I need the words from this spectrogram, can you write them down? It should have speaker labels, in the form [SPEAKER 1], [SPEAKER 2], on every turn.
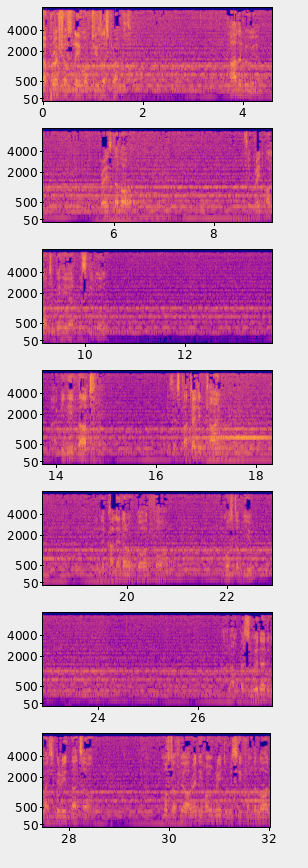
[SPEAKER 1] the precious name of Jesus Christ. Hallelujah. Praise the Lord. It's a great honor to be here this evening. I believe that it's a strategic time in the calendar of God for most of you. And I'm persuaded in my spirit that um, most of you are already hungry to receive from the Lord.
